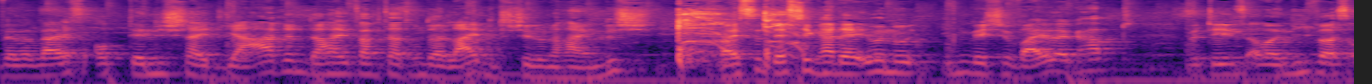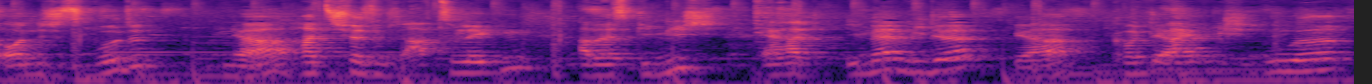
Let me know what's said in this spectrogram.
wenn man weiß, ob der nicht seit Jahren da einfach darunter leidet, still und heimlich. Weißt du, deswegen hat er immer nur irgendwelche Weiber gehabt, mit denen es aber nie was ordentliches wurde. Ja, Ja. hat sich versucht abzulenken, aber es ging nicht. Er hat immer wieder, ja, konnte er eigentlich nur,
